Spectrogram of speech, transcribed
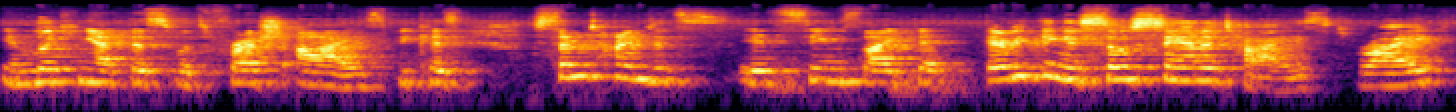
in looking at this with fresh eyes because sometimes it's it seems like that everything is so sanitized, right?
